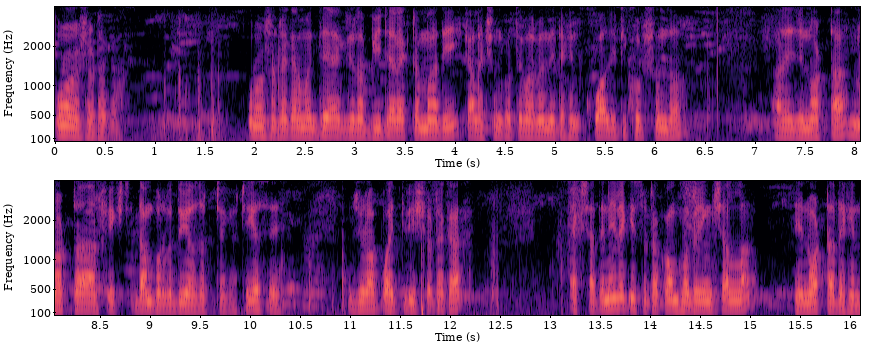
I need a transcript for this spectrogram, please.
পনেরোশো টাকা। পনেরোশো টাকার মধ্যে একজোড়া বিটার, একটা মাদি কালেকশন করতে পারবেন। এই দেখেন কোয়ালিটি খুব সুন্দর। আর এই যে নটটা নটটা আর ফিক্সড দাম পড়বে দুই হাজার টাকা, ঠিক আছে? জোড়া পঁয়ত্রিশশো টাকা। একসাথে নিলে কিছুটা কম হবে ইনশাল্লাহ। এই নটটা দেখেন,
